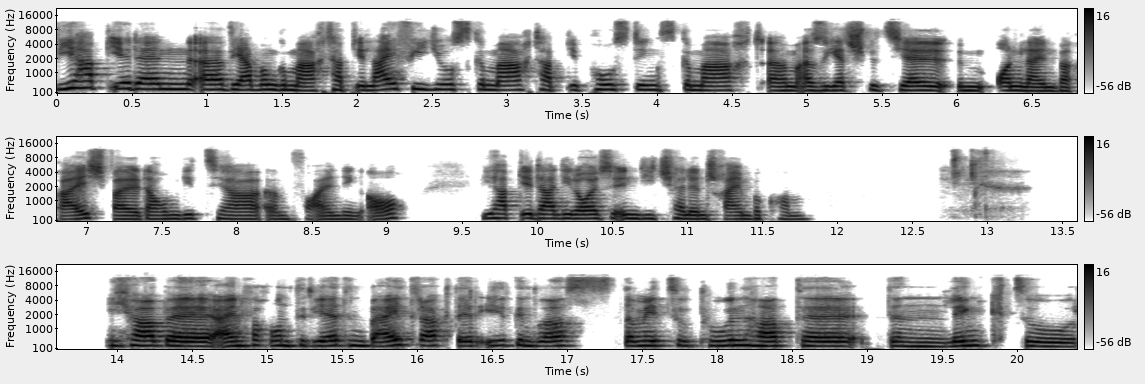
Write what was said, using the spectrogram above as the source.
Wie habt ihr denn äh, Werbung gemacht? Habt ihr Live-Videos gemacht? Habt ihr Postings gemacht? Ähm, also jetzt speziell im Online-Bereich, weil darum geht's ja ähm, vor allen Dingen auch. Wie habt ihr da die Leute in die Challenge reinbekommen? Ich habe einfach unter jedem Beitrag, der irgendwas damit zu tun hatte, den Link zur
